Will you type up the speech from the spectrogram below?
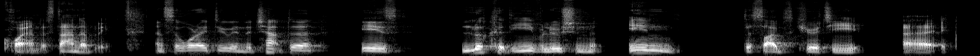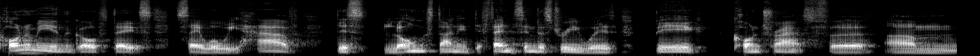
quite understandably. And so, what I do in the chapter is look at the evolution in the cybersecurity uh, economy in the Gulf states say, well, we have this long-standing defense industry with big contracts for um,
